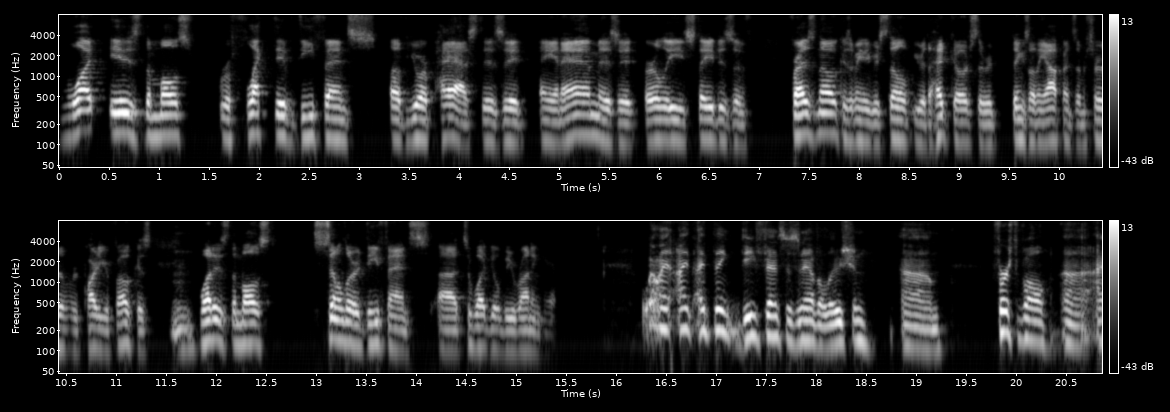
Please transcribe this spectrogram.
what is the most reflective defense of your past? Is it A and M? Is it early stages of Fresno? Because I mean, you're still you're the head coach. There were things on the offense. I'm sure that were part of your focus. Mm. What is the most similar defense uh, to what you'll be running here? Well, I, I think defense is an evolution. Um, first of all, uh, I,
